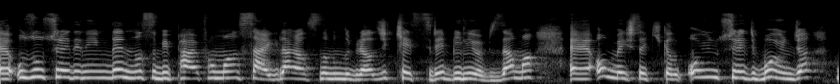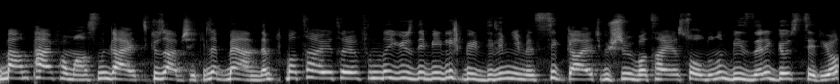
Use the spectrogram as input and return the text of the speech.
E, uzun süre deneyimde nasıl bir performans sergiler aslında bunu da birazcık kestirebiliyor bize ama e, 15 dakikalık oyun süreci boyunca ben performansını gayet güzel bir şekilde beğendim. Batarya tarafında %1'lik bir dilim yemesi gayet güçlü bir bataryası olduğunu bizlere gösteriyor.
